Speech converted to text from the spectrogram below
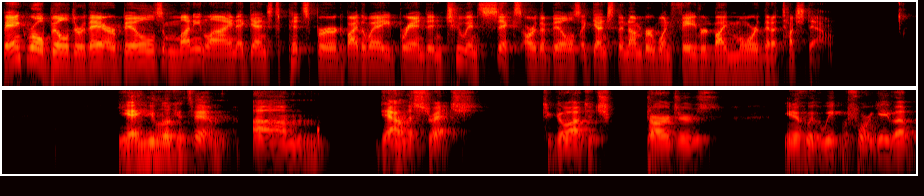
Bankroll builder there. Bills money line against Pittsburgh. By the way, Brandon, two and six are the Bills against the number when favored by more than a touchdown. Yeah, you look at them um, down the stretch to go out to Chargers, you know, who the week before gave up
